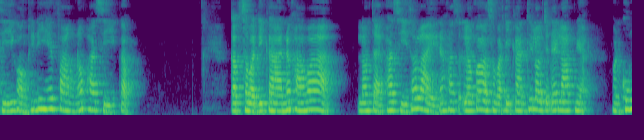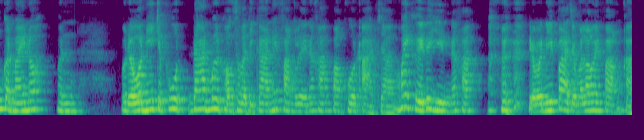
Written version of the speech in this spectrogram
ษีของที่นี่ให้ฟังเนาะภาษีกับ กับสวัสดิการนะคะว่าเราจ่ายภาษีเท่าไหร่นะคะ แล้วก็สวัสดิการที่เราจะได้รับเนี่ย มันคุ้มกันไหมเนาะมันเดี๋ยววันนี้จะพูดด้านมืดของสวัสดิการให้ฟังเลยนะคะ บางคนอาจจะไม่เคยได้ยินนะคะ เดี๋ยววันนี้ป้าจะมาเล่าให้ฟังค่ะ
